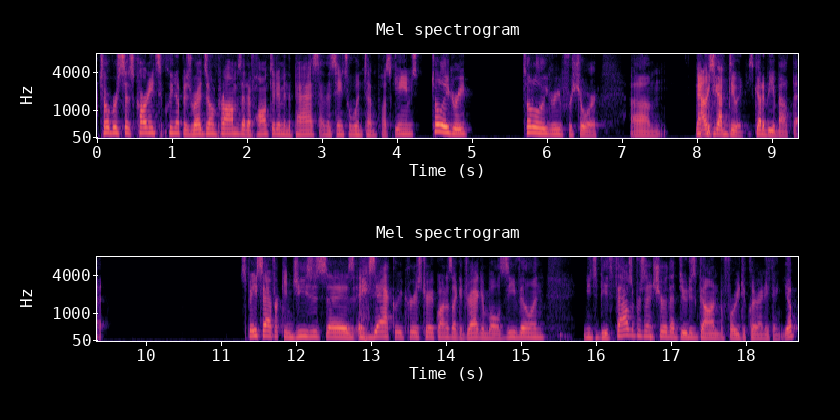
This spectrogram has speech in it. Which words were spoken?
October says Carr needs to clean up his red zone problems that have haunted him in the past, and the Saints will win 10 plus games. Totally agree. Totally agree for sure. Um, now he's got to do it. He's got to be about that. Space African Jesus says, exactly. Chris Tre'Quan is like a Dragon Ball Z villain. You need to be a thousand percent sure that dude is gone before you declare anything. Yep.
